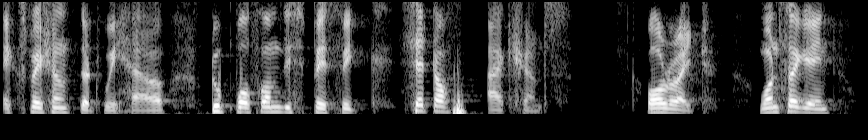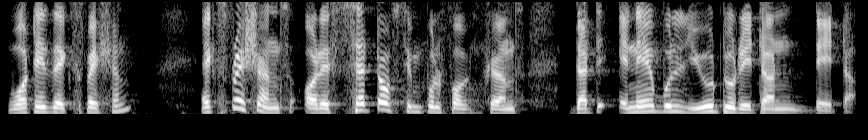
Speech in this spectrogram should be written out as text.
expressions that we have to perform the specific set of actions. All right, once again, what is the expression? Expressions are a set of simple functions that enable you to return data.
